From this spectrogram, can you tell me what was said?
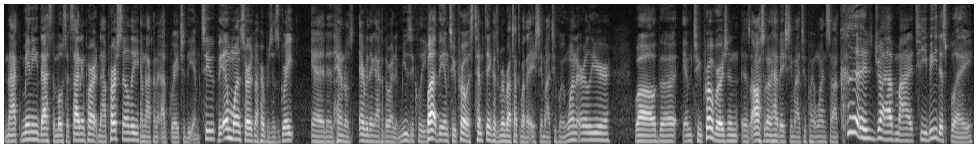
Mac Mini, that's the most exciting part. Now personally, I'm not going to upgrade to the M2. The M1 serves my purposes great and it handles everything I can throw at it musically. But the M2 Pro is tempting because remember I talked about the HDMI 2.1 earlier. Well, the M2 Pro version is also going to have HDMI 2.1, so I could drive my TV display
